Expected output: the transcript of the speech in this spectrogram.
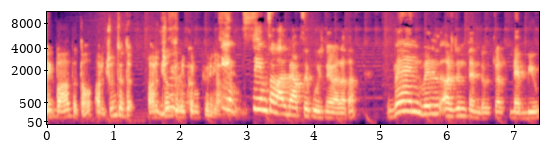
एक बात बताओ अर्जुन से तो अर्जुन तेंदुलकर को क्यों नहीं सेम सेम सवाल मैं आपसे पूछने वाला था। When will Arjun Tendulkar debut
